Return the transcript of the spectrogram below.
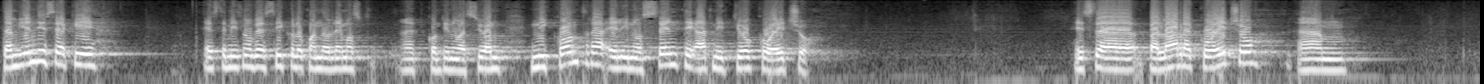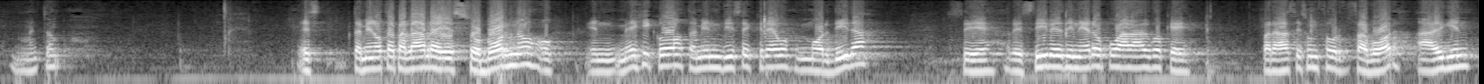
También dice aquí, este mismo versículo cuando leemos a continuación, ni contra el inocente admitió cohecho. Esta palabra cohecho, um, un momento, también otra palabra es soborno, o en México también dice, creo, mordida. Si recibe dinero por algo que para hacer un favor a alguien,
